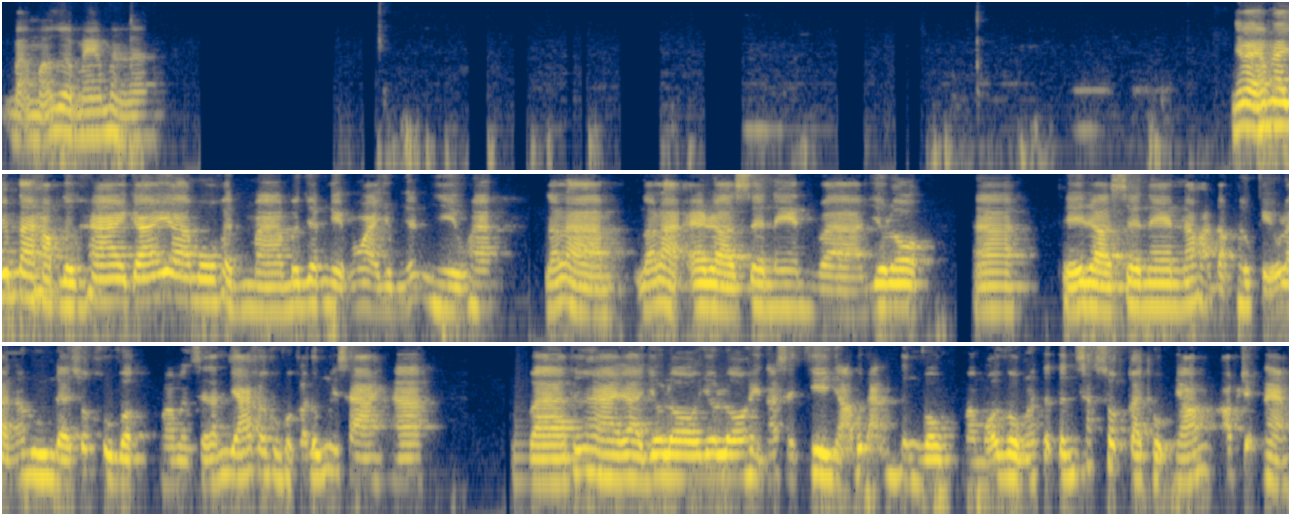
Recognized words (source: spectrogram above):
Bạn mở Gmail mình lên. Như vậy hôm nay chúng ta học được hai cái à, mô hình mà bên doanh nghiệp ngoài dùng rất nhiều ha. Đó là đó là RCNN và YOLO. À, thì RCNN nó hoạt động theo kiểu là nó luôn đề xuất khu vực mà mình sẽ đánh giá cái khu vực có đúng hay sai, ha. Và thứ hai là YOLO. YOLO thì nó sẽ chia nhỏ bức ảnh từng vùng và mỗi vùng nó tự tính xác suất coi thuộc nhóm object nào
